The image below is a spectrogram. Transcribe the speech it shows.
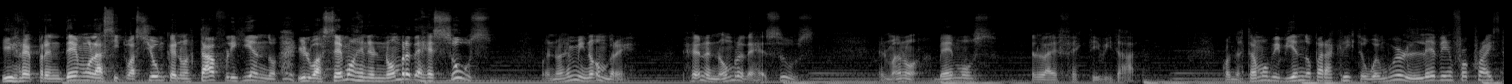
y reprendemos la situación que nos está afligiendo y lo hacemos en el nombre de Jesús, pues no es en mi nombre, es en el nombre de Jesús. Hermano, vemos la efectividad. Cuando estamos viviendo para Cristo, when we're living for Christ,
